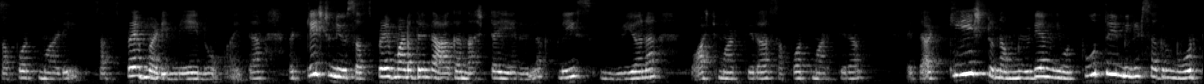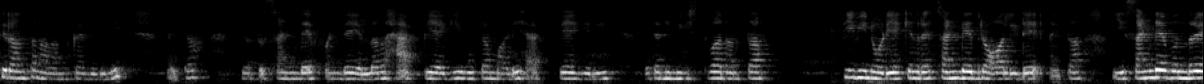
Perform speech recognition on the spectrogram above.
ಸಪೋರ್ಟ್ ಮಾಡಿ ಸಬ್ಸ್ಕ್ರೈಬ್ ಮಾಡಿ ಮೇನು ಆಯಿತಾ? ಅಟ್ಲೀಸ್ಟ್ ನೀವು ಸಬ್ಸ್ಕ್ರೈಬ್ ಮಾಡೋದ್ರಿಂದ ಆಗ ನಷ್ಟ ಏನಿಲ್ಲ ಪ್ಲೀಸ್ ಈ ವಿಡಿಯೋನ ವಾಚ್ ಮಾಡ್ತೀರಾ ಸಪೋರ್ಟ್ ಮಾಡ್ತೀರಾ? ಆಯಿತಾ? ಅಟ್ಲೀಸ್ಟ್ ನಮ್ಮ ವಿಡಿಯೋನ ನೀವು ಟೂ ತ್ರೀ ಮಿನಿಟ್ಸ್ ಆದರೂ ನೋಡ್ತೀರಾ ಅಂತ ನಾನು ಅಂದ್ಕೊಂಡಿದ್ದೀನಿ. ಆಯಿತಾ? ಇವತ್ತು ಸಂಡೇ ಫಂಡೇ ಎಲ್ಲರೂ ಹ್ಯಾಪಿಯಾಗಿ ಊಟ ಮಾಡಿ ಹ್ಯಾಪಿಯಾಗಿರಿ ಆಯಿತಾ? ನಿಮಗೆ ಇಷ್ಟವಾದಂಥ ಟಿ ವಿ ನೋಡಿ, ಯಾಕೆಂದರೆ ಸಂಡೇ ಅಂದರೆ ಹಾಲಿಡೇ ಆಯಿತಾ? ಈ ಸಂಡೇ ಬಂದರೆ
